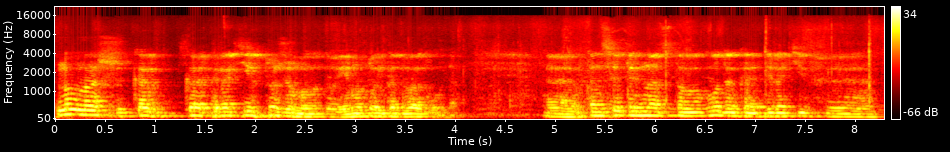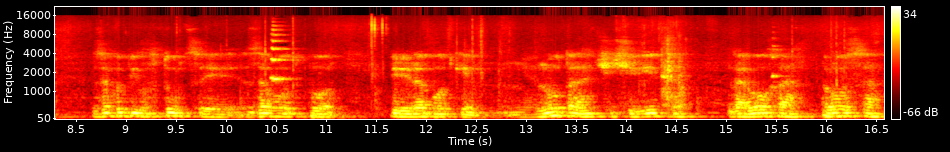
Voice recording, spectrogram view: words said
Ну, наш кооператив тоже молодой, ему только два года. Э, в конце 2013 года кооператив э, закупил в Турции завод по переработке нута, чечевицы, гороха, проса.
